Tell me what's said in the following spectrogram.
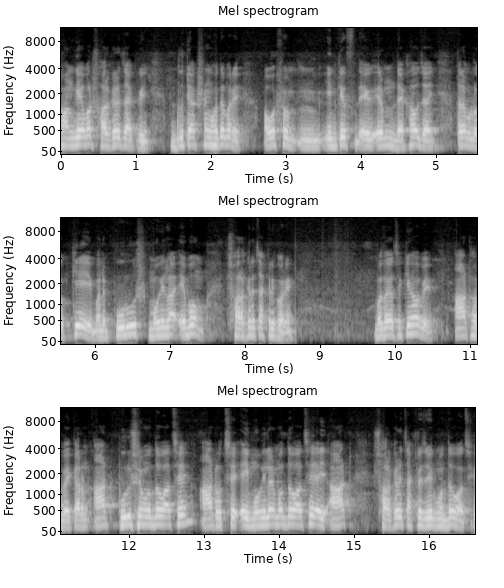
সঙ্গে আবার সরকারি চাকরি, দুটো একসঙ্গে হতে পারে। অবশ্য ইনকেস এরকম দেখাও যায়, তারা বলো কে মানে পুরুষ, মহিলা এবং সরকারি চাকরি করে। বোঝা গেছে কী হবে? আট হবে, কারণ আট পুরুষের মধ্যেও আছে, আট হচ্ছে এই মহিলার মধ্যেও আছে, এই আট সরকারি চাকরিজীবীর মধ্যেও আছে।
